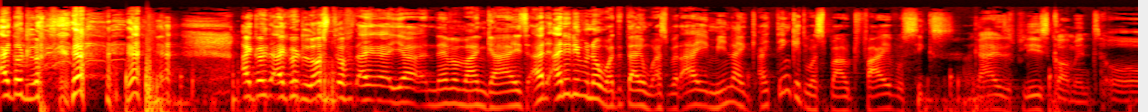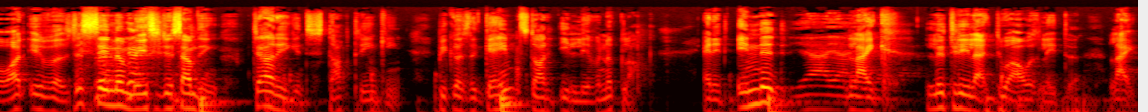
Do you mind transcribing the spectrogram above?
I got lost. I got I got lost of I, uh, yeah. Never mind, guys. I, I didn't even know what the time was, but I mean like I think it was about five or six. Guys, please comment or whatever. Just send a message or something. Tell Regen to stop drinking because the game started eleven o'clock and it ended Yeah, yeah, yeah, like literally like two hours later. Like,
